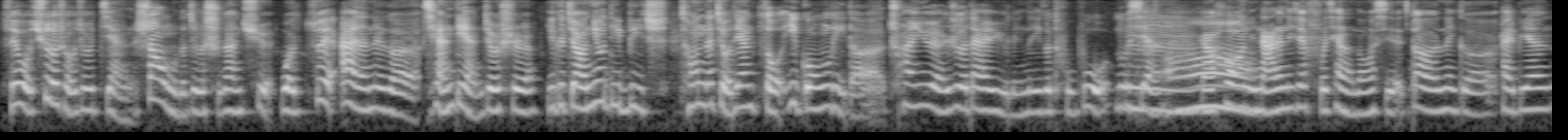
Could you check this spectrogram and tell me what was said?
所以我去的时候就捡上午的这个时段去。我最爱的那个潜点就是一个叫 newdie Beach，从你的酒店走一公里的穿越热带雨林的一个徒步路线。哦然后你拿着那些浮潜的东西到那个海边，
